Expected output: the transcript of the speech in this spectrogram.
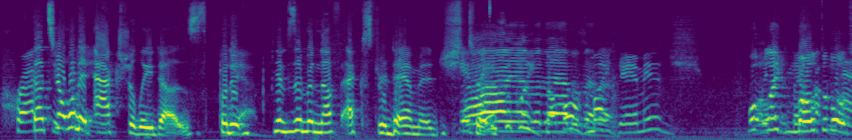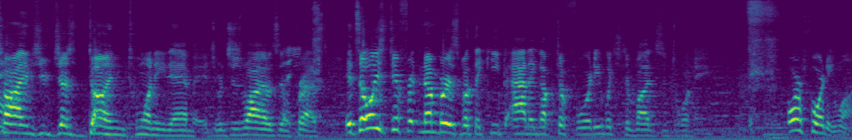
practically. That's not what it actually does, but it gives him enough extra damage. It to- basically yeah, but doubles my that- damage. Well, like multiple fucking times you've just done 20 damage, which is why I was impressed. It's always different numbers, but they keep adding up to 40, which divides to 20. Or 41.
